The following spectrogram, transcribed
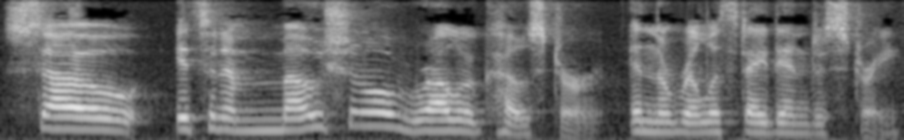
So it's an emotional roller coaster in the real estate industry.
